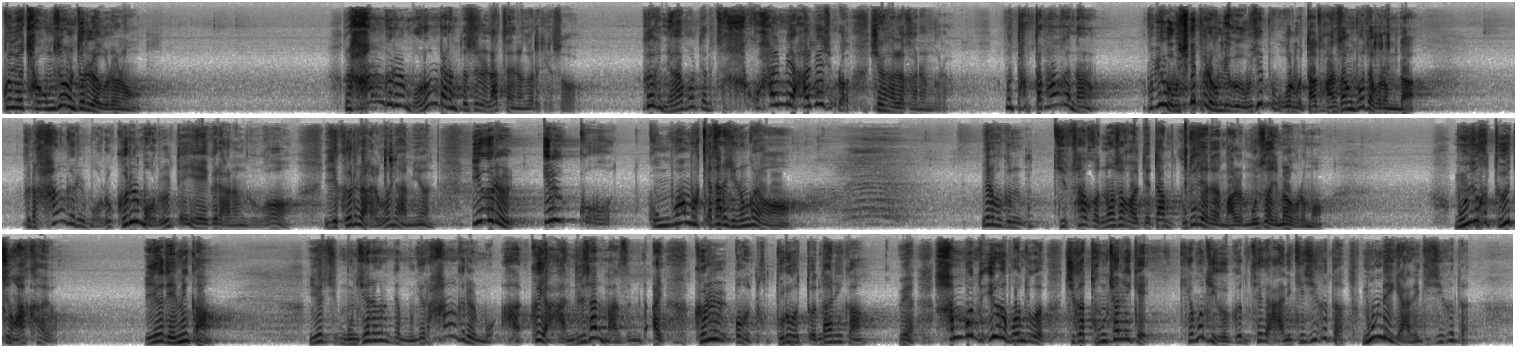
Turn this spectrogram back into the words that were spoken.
근데 왜 자꾸 음성을 들으려고 그러노? 한글을 모른다는 뜻을 나타내는 거라 계속. 그러니 내가 볼 때는 자꾸 할매, 할배식으로 시행하려고 하는 거라. 뭐 답답한 거야, 나는. 그럼 이거 없애빼라, 그럼 이거 없애빼고 그러면 나도 한상 보자, 그럼 다. 그럼 한글을 모르, 글을 모를 때에 그걸 하는 거고, 이제 글을 알고 나면 이거를 읽고 공부하면 깨달아지는 거야. 여러분, 그집 사고, 농 사고 할 때, 다음 구두리라 말로 문서하지 말고 그러면. 문서가 더 정확해요. 이해가 됩니까? 문제는 그런데 문제는 한글을 뭐, 아, 거의 안들 사람 많습니다. 아니, 글을 보면 두르고 뜬다니까. 왜? 한 번도 읽어본 적은 지가 통찰 있게 해본 적이 없거든. 제가 안 익히시거든. 문맥이 안 익히시거든.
